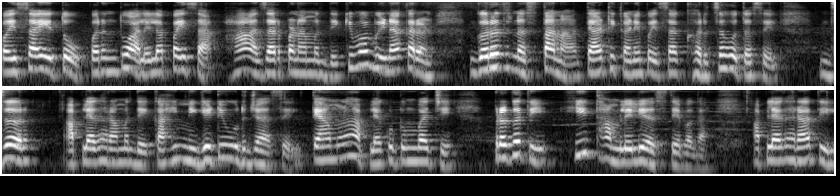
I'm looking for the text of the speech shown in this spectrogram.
पैसा येतो परंतु आलेला पैसा हा आजारपणामध्ये किंवा विनाकारण गरज नसताना त्या ठिकाणी पैसा खर्च होत असेल. जर आपल्या घरामध्ये काही निगेटिव्ह ऊर्जा असेल त्यामुळं आपल्या कुटुंबाची प्रगती ही थांबलेली असते बघा. आपल्या घरातील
